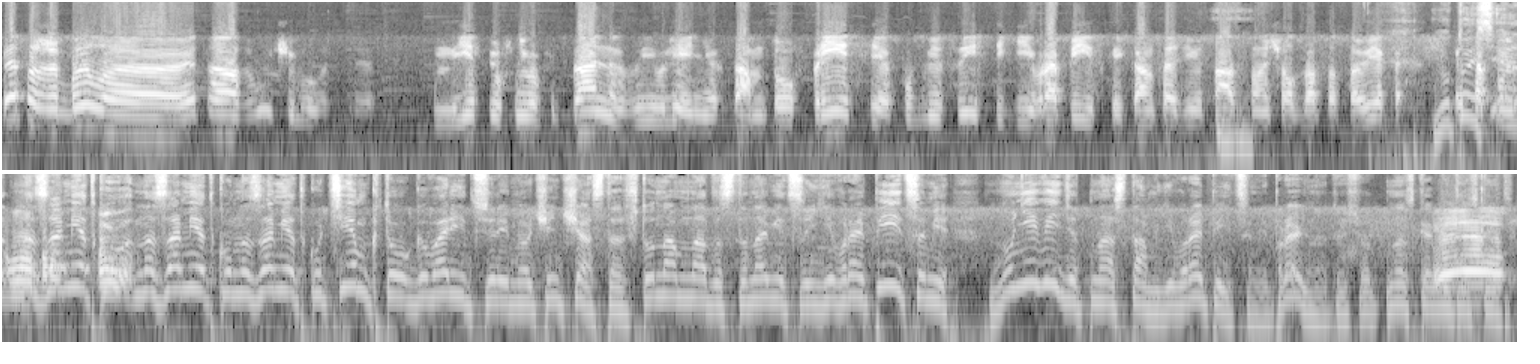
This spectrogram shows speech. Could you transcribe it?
это же было, это озвучивалось, если уж не в официальных заявлениях там, то в прессе, в публицистике европейской конца 19-го, начала 20 века. Ну, то есть, э, на заметку, был. на заметку, на заметку тем, кто говорит все время очень часто, что нам надо становиться европейцами, ну, не видят нас там европейцами, правильно? То есть, вот нас как бы, так Э, сказать...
